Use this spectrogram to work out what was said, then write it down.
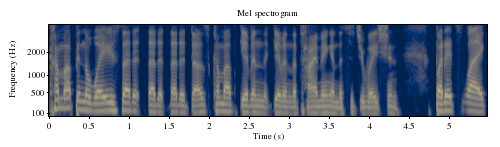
come up in the ways that it that it that it does come up given the given the timing and the situation. But it's like,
